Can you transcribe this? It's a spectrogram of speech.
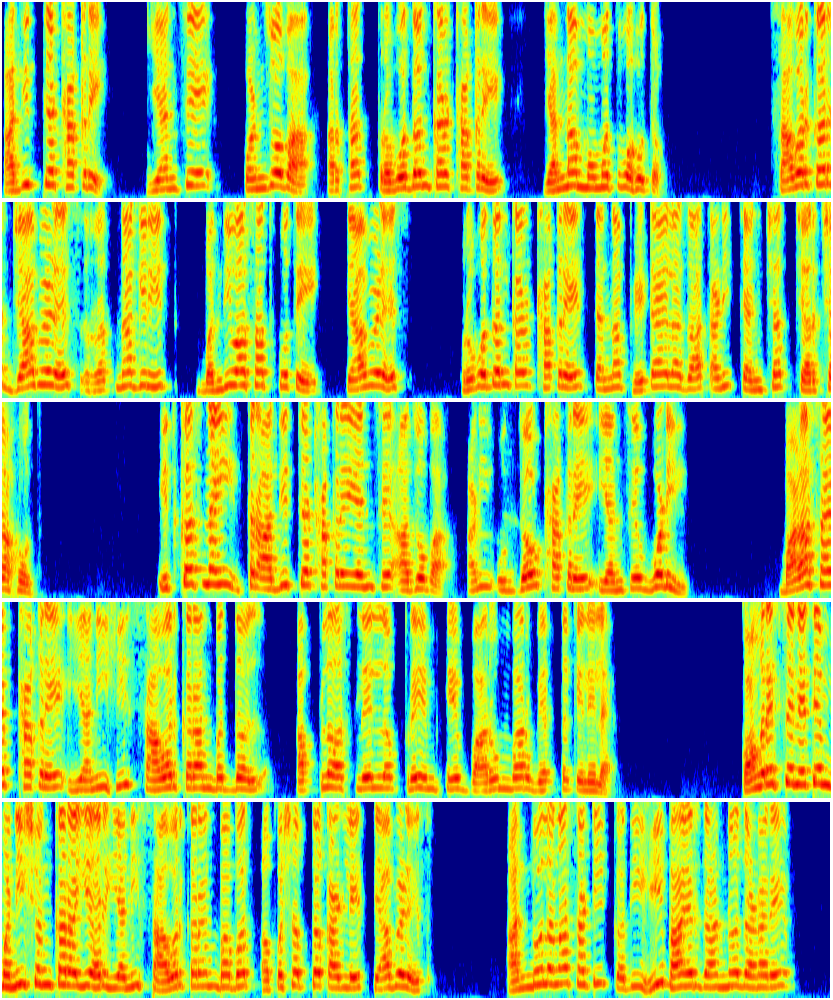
आदित्य ठाकरे यांचे पणजोबा अर्थात प्रबोधनकर ठाकरे यांना ममत्व होतं. सावरकर ज्या वेळेस रत्नागिरीत बंदिवासात होते त्यावेळेस प्रबोधनकर ठाकरे त्यांना भेटायला जात आणि त्यांच्यात चर्चा होत. इतकंच नाही तर आदित्य ठाकरे यांचे आजोबा आणि उद्धव ठाकरे यांचे वडील. बाळासाहेब ठाकरे यांनीही सावरकरांबद्दल आपलं असलेलं प्रेम हे वारंवार व्यक्त केलेलं आहे. काँग्रेसचे नेते मणिशंकर अय्यर यांनी सावरकरांबाबत अपशब्द काढले त्यावेळेस आंदोलनासाठी कधीही बाहेर जा न जाणारे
